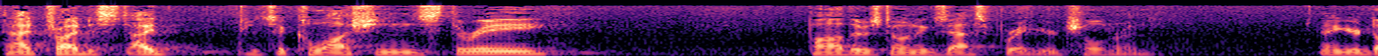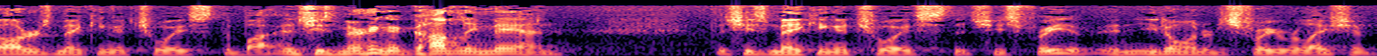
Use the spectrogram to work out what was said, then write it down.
And I tried to, I, it's a Colossians 3, fathers don't exasperate your children. Now your daughter's making a choice, the, and she's marrying a godly man, but she's making a choice that she's free to, and you don't want to destroy your relationship.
